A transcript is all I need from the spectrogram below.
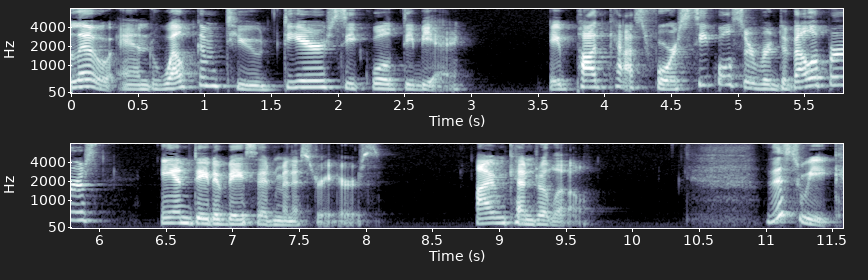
Hello, and welcome to Dear SQL DBA, a podcast for SQL Server developers and database administrators. I'm Kendra Little. This week,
